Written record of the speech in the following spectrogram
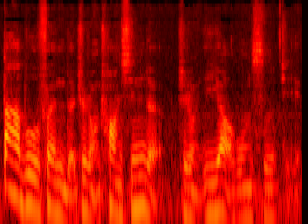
大部分的这种创新的这种医药公司企业，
